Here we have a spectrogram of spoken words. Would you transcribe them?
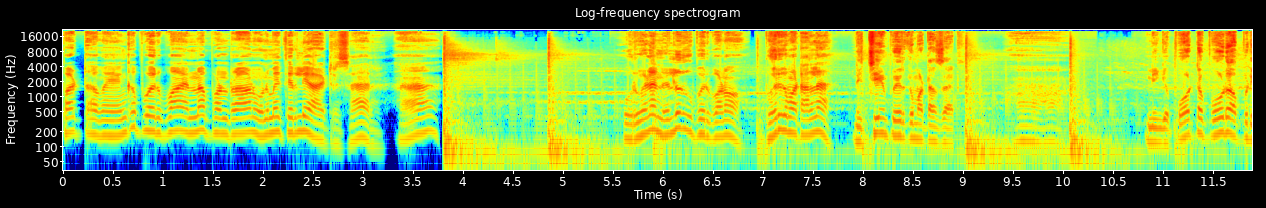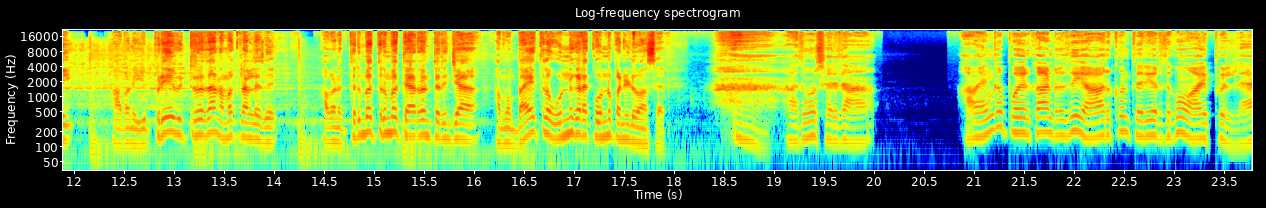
பட் அவன் எங்கே போயிருப்பான் என்ன பண்ணுறான்னு ஒன்றுமே தெரியலையா ஆயிட்டு சார். ஆ? ஒருவேளை நெல்லூருக்கு போயிருப்பானோ? போயிருக்க மாட்டான்ல? நிச்சயம் போயிருக்க மாட்டான் சார். ஆ ஆ. நீங்க போட்ட போடு அப்படி. அவனை இப்படியே விட்டுறதா நமக்கு நல்லது. அவனை திரும்ப திரும்ப தேடுறன்னு தெரிஞ்சா அவன் பயத்துல ஒண்ணு கிடக்க ஒண்ணு பண்ணிடுவான் சார். அதுவும் சரிதான். அவன் எங்கே போயிருக்கான்றது யாருக்கும் தெரியறதுக்கும் வாய்ப்பு இல்லை.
